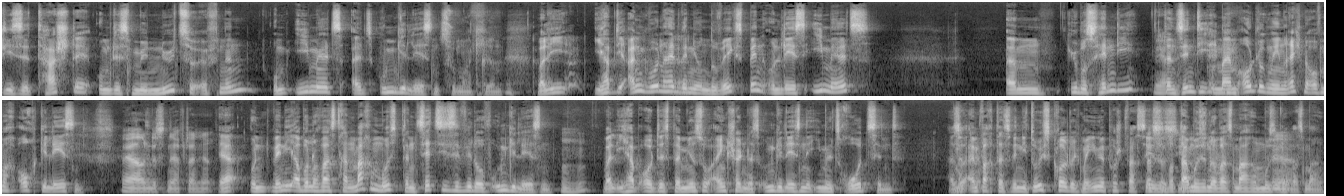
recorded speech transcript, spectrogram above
diese Taste, um das Menü zu öffnen, um E-Mails als ungelesen zu markieren. Weil ich, ich habe die Angewohnheit, wenn ich unterwegs bin und lese E-Mails ähm, übers Handy, Ja. dann sind die in meinem Outlook, wenn ich den Rechner aufmache, auch gelesen. Ja, und das nervt dann, ja. Ja, und wenn ich aber noch was dran machen muss, dann setze ich sie wieder auf ungelesen. Weil ich habe auch das bei mir so eingestellt, dass ungelesene E-Mails rot sind. Also einfach, dass wenn ich durchscroll durch mein E-Mail-Postfach sehe, sofort, da muss ich noch was machen, muss ich Ja. noch was machen.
